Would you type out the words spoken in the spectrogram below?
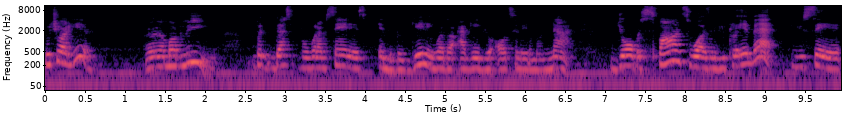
but you already here. I mean, I'm about to leave. But that's but what I'm saying is in the beginning, whether I gave you an ultimatum or not, your response was, and if you play it back, you said,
